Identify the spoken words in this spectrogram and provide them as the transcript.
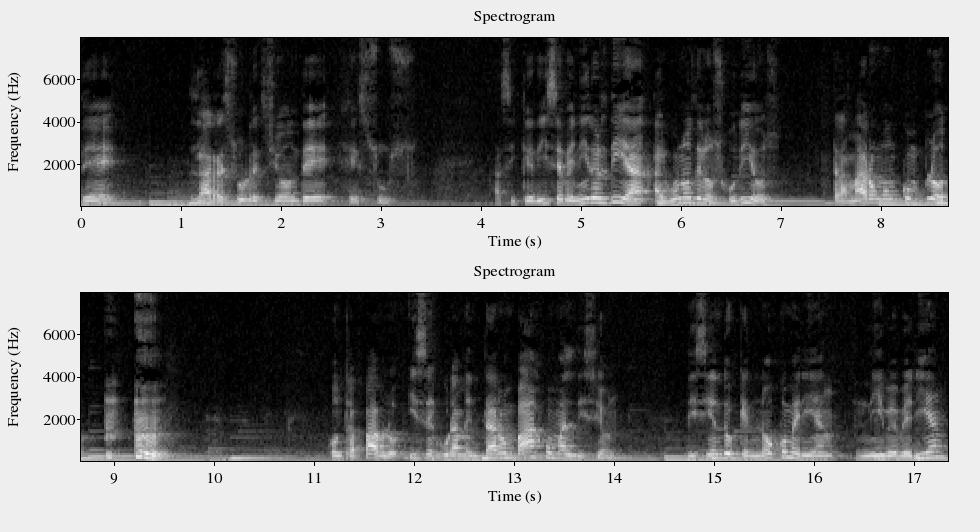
de la resurrección de Jesús. Así que dice, venido el día, algunos de los judíos tramaron un complot contra Pablo y se juramentaron bajo maldición, diciendo que no comerían ni beberían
